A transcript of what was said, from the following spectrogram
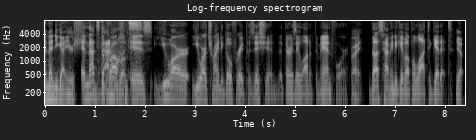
and then you got your sh- and that's the problem ones. is you are you are trying to go for a position that there is a lot of demand for right. thus having to give up a lot to get it Yep.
